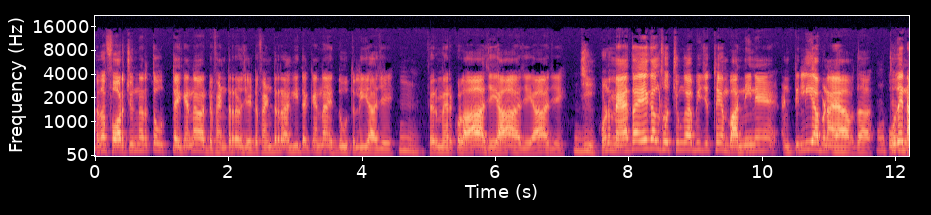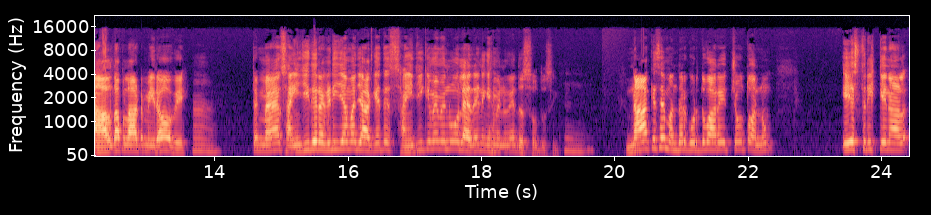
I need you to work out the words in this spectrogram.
ਮੈਂ ਤਾਂ ਫੋਰਚੂਨਰ ਤੋਂ ਉੱਤੇ ਕਹਿੰਦਾ ਡਿਫੈਂਡਰ ਹੋ ਜੇ ਡਿਫੈਂਡਰ ਆ ਗਈ ਤਾਂ ਕਹਿੰਦਾ ਇਦੋਂ ਉਤਲੀ ਆ ਜੇ। ਹੂੰ। ਫਿਰ ਮੇਰੇ ਕੋਲ ਆ ਆ ਜੇ ਆ ਆ ਜੇ ਆ ਆ ਜੇ। ਜੀ। ਹੁਣ ਮੈਂ ਤਾਂ ਇਹ ਗੱਲ ਸੋਚੂੰਗਾ ਵੀ ਜਿੱਥੇ ਅੰਬਾਨੀ ਨੇ ਅੰਟਿਲੀਆ ਬਣਾਇਆ ਆਪਦਾ ਉਹਦੇ ਨਾਲ ਦਾ ਪਲਾਟ ਮੇਰਾ ਹੋਵੇ। ਹਾਂ। ਤੇ ਮੈਂ ਸਾਈਂ ਜੀ ਦੇ ਰਗੜੀ ਜਾਵਾਂ ਜਾ ਕੇ ਤੇ ਸਾਈਂ ਜੀ ਕਿਵੇਂ ਮੈਨੂੰ ਉਹ ਲੈ ਦੇਣਗੇ ਮੈਨੂੰ ਇਹ ਦੱਸੋ ਤੁਸੀਂ। ਹੂੰ। ਨਾ ਕਿਸੇ ਮੰਦਿਰ ਗੁਰਦੁਆਰੇ ਚੋਂ ਤੁਹਾਨੂੰ ਇਸ ਤਰੀਕੇ ਨਾਲ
